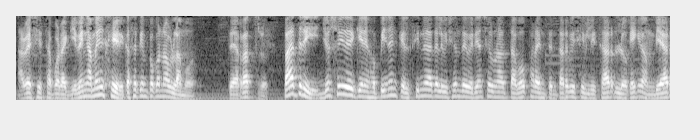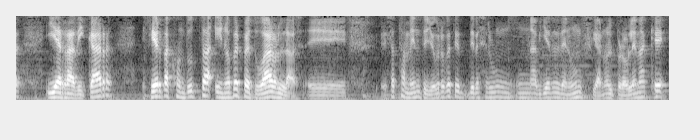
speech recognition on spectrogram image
A ver si está por aquí. Venga, Mengir, que hace tiempo que no hablamos. Te arrastro. Patri, yo soy de quienes opinan que el cine y la televisión deberían ser un altavoz para intentar visibilizar lo que hay que cambiar y erradicar ciertas conductas y no perpetuarlas. Eh, exactamente, yo creo que debe ser un- una vía de denuncia, ¿no? El problema es que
